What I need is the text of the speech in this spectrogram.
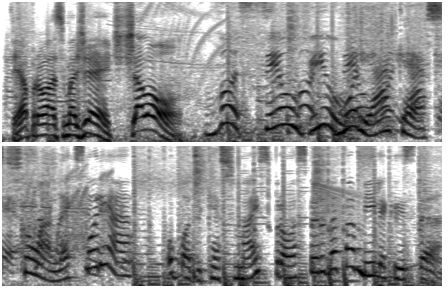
Até a próxima, gente. Shalom! Você ouviu Moriá Cast com Alex Moriá, o podcast mais próspero da família cristã.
